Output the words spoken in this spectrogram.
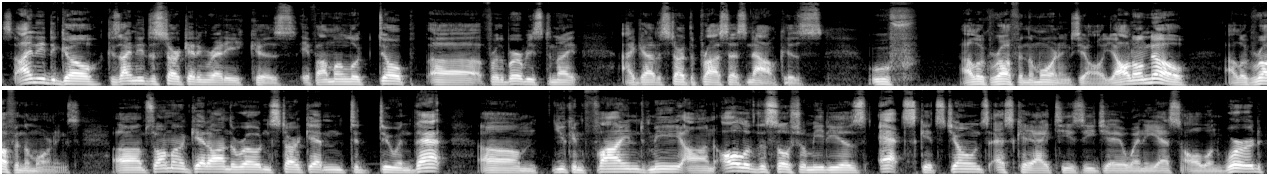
so I need to go because I need to start getting ready. Because if I'm gonna look dope uh, for the Burbies tonight, I got to start the process now. Because, oof, I look rough in the mornings, y'all. Y'all don't know I look rough in the mornings. Um, so I'm going to get on the road and start getting to doing that. Um, you can find me on all of the social medias at Skitz Jones, S K I T Z J O N E S, all one word.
